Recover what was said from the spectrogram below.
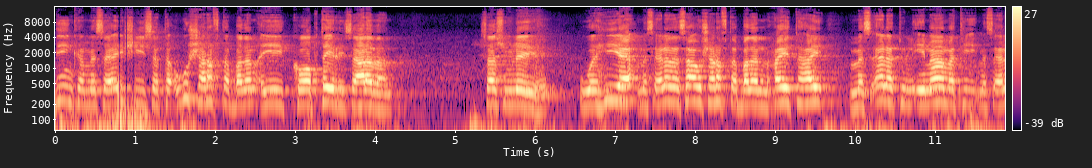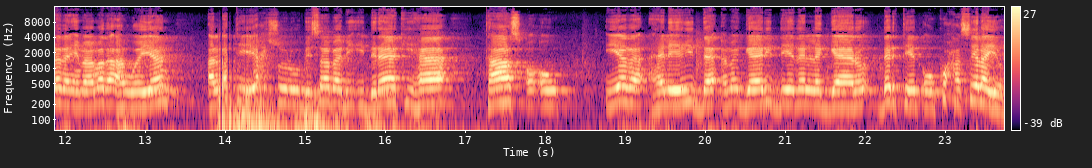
diinka masaa-ishiisa ta ugu sharafta badan ayay koobtay risaaladan. Saasuu leeyahay. Wa hiya masalada saa u sharafta badan maxay tahay? Mas'alatu limaamati mas'alada imaamada ah weeyaan allatii yaxsulu bisababi idraakihaa taas oo iyada haleelidda ama gaarideeda la gaaro darteed uu ku xasilayo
